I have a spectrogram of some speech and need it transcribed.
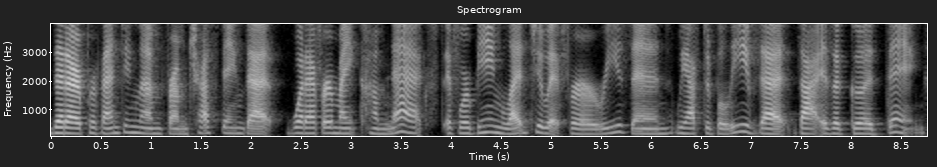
that are preventing them from trusting that whatever might come next, if we're being led to it for a reason, we have to believe that that is a good thing.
